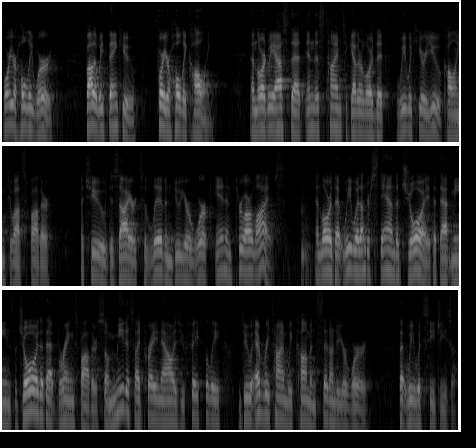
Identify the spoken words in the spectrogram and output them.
for your holy word. Father, we thank you for your holy calling. And Lord, we ask that in this time together, Lord, that we would hear you calling to us, Father, that you desire to live and do your work in and through our lives. And Lord, that we would understand the joy that that means, the joy that that brings, Father. So meet us, I pray, now as you faithfully do every time we come and sit under your word, that we would see Jesus.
